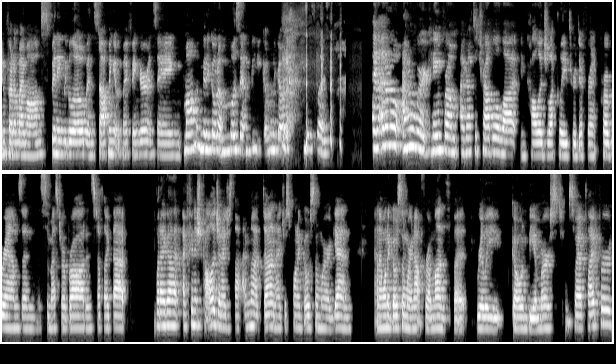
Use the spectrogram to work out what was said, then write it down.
in front of my mom, spinning the globe and stopping it with my finger and saying, "Mom, I'm going to go to Mozambique. I'm going to go to this place." and I don't know, I don't know where it came from. I got to travel a lot in college, luckily through different programs and semester abroad and stuff like that. But I got, I finished college and I just thought, I'm not done. I just want to go somewhere again. And I want to go somewhere not for a month, but really go and be immersed. So I applied for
